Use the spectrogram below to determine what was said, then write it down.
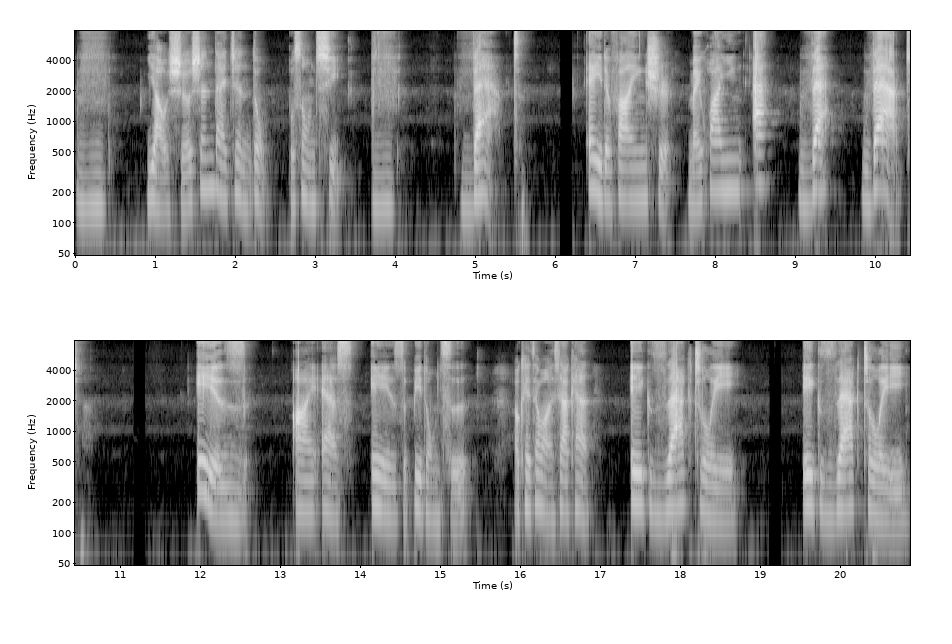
v，咬舌声带震动，不送气。v that A 的发音是梅花音 a that that is I S is be 动词。OK，再往下看，exactly exactly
